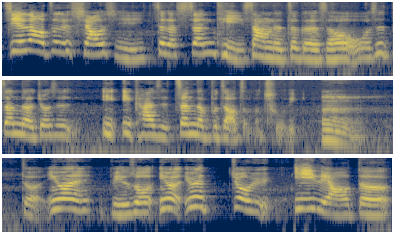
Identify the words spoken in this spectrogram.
接到这个消息，这个身体上的这个的时候，我是真的就是一一开始真的不知道怎么处理。嗯，对，因为比如说，因为因为就于医疗的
